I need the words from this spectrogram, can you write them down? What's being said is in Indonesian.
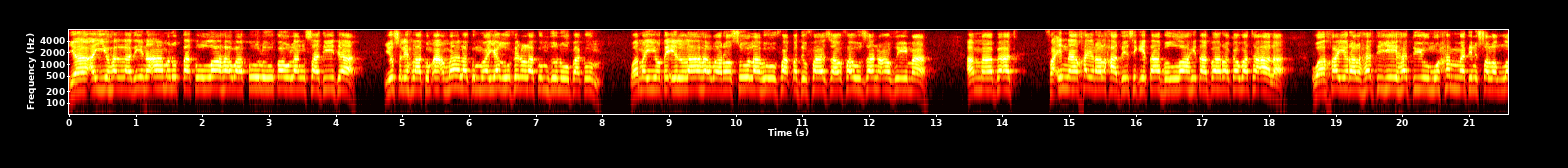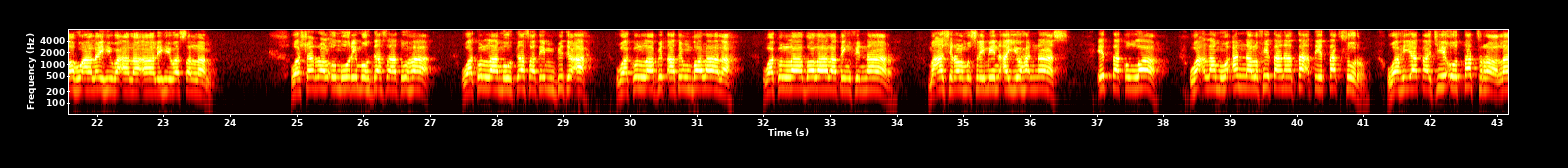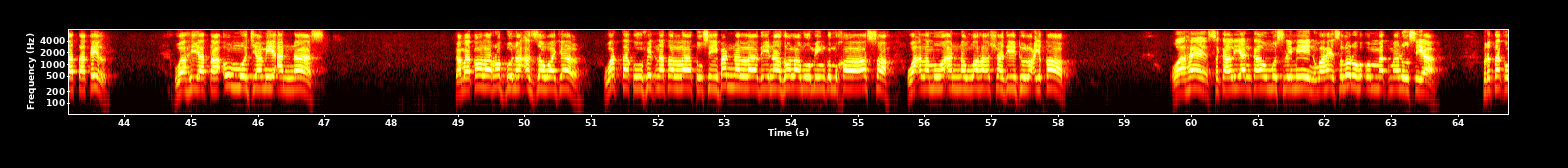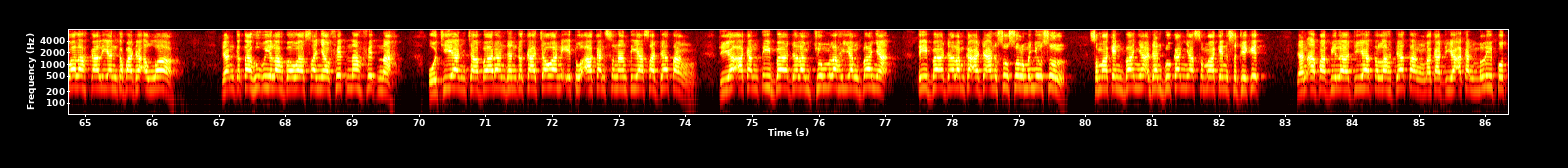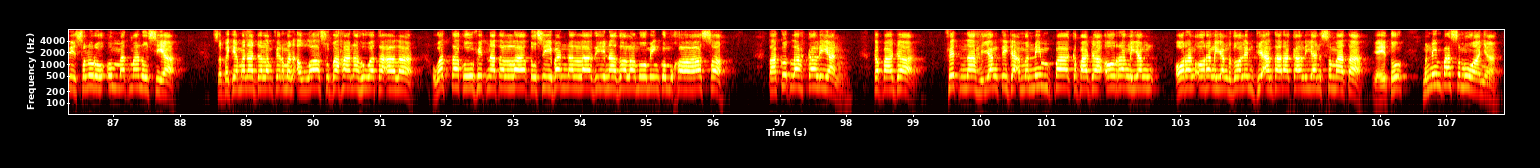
يا أيها الذين آمنوا اتقوا الله وقولوا قولا سديدا يصلح لكم أعمالكم ويغفر لكم ذنوبكم ومن يطع الله ورسوله فقد فاز فوزا عظيما أما بعد فإن خير الحديث كتاب الله تبارك وتعالى وخير الهدي هدي محمد صلى الله عليه وعلى آله وسلم وشر الأمور مهدساتها وكل مهدسة بدعة wa kulla bid'atin dhalalah wa kulla dhalalatin finnar. Ma'asyiral muslimin ayyuhan nas ittaqullah wa'lamu annal fitana ta'ti taksur wa hiya taji'u tatra la taqil wa hiya ta'ummu jami'an nas. Kama qala rabbuna azza wa jal wattaqu fitnatan la tusibanna alladhina zalamu minkum khassah wa'lamu anna allaha syadidul iqab Wahai sekalian kaum muslimin, wahai seluruh umat manusia, bertakwalah kalian kepada Allah dan ketahuilah bahwasanya fitnah-fitnah, ujian, cabaran dan kekacauan itu akan senantiasa datang. Dia akan tiba dalam jumlah yang banyak, tiba dalam keadaan susul menyusul, semakin banyak dan bukannya semakin sedikit. Dan apabila dia telah datang, maka dia akan meliputi seluruh umat manusia sebagaimana dalam firman Allah Subhanahu wa taala wattaqu fitnatal la tusibannal zalamu minkum khassah. Takutlah kalian kepada fitnah yang tidak menimpa kepada orang yang orang-orang yang zalim di antara kalian semata yaitu menimpa semuanya.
